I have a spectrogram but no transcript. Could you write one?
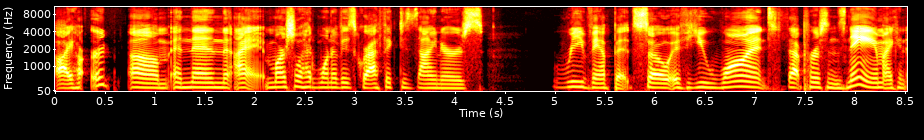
iHeart. Um, and then I, Marshall had one of his graphic designers revamp it. So if you want that person's name, I can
